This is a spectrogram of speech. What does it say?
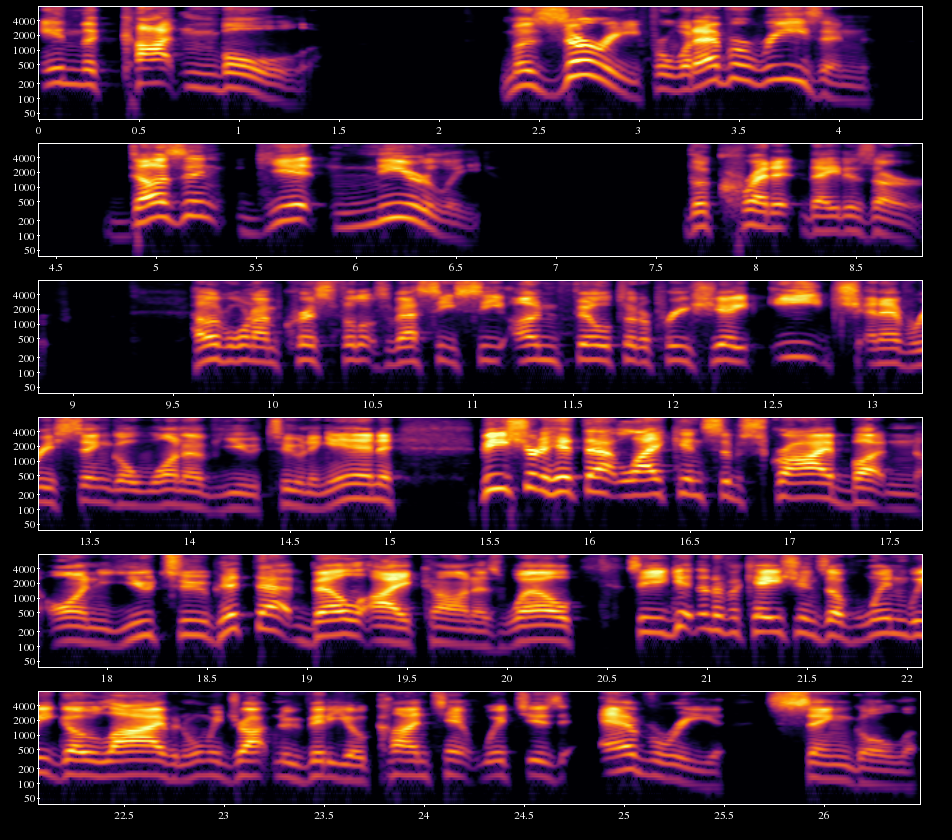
in the Cotton Bowl. Missouri, for whatever reason, doesn't get nearly the credit they deserve. Hello, everyone. I'm Chris Phillips of SEC Unfiltered. Appreciate each and every single one of you tuning in. Be sure to hit that like and subscribe button on YouTube. Hit that bell icon as well so you get notifications of when we go live and when we drop new video content, which is every single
